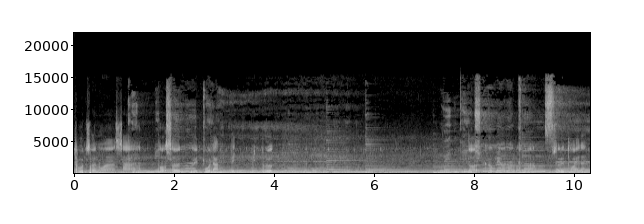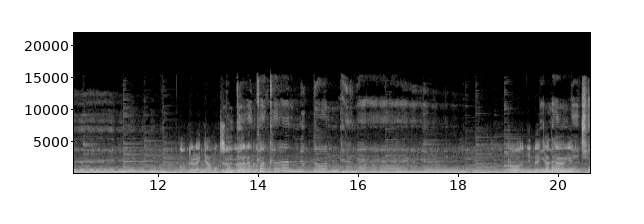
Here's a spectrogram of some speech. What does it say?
thôn Sơn Hòa xã Thọ Sơn huyện Bù Đăng tỉnh Bình Phước. Đó cửa mèo nó luôn bạn số điện thoại đây. Đó, đây là nhà mục sư ở đây các bạn. Đó, nhìn này nhà thờ kìa.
